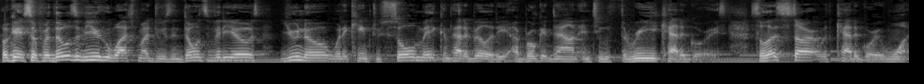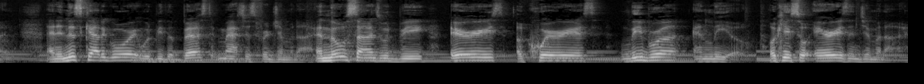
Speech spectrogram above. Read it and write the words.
Okay, so for those of you who watch my do's and don'ts videos, you know when it came to soulmate compatibility, I broke it down into three categories. So let's start with category one. And in this category it would be the best matches for Gemini. And those signs would be Aries, Aquarius, Libra, and Leo. Okay, so Aries and Gemini.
